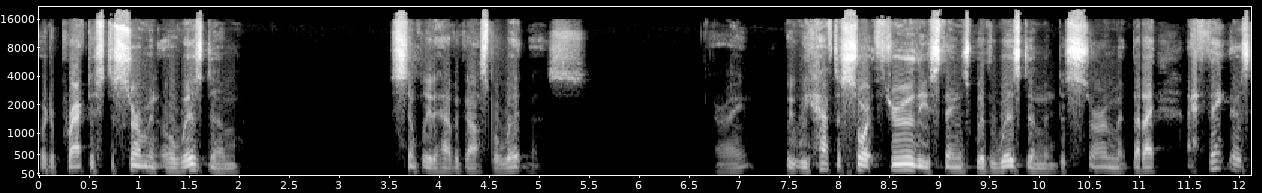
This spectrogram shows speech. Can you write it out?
or to practice discernment or wisdom simply to have a gospel witness. All right? We, we have to sort through these things with wisdom and discernment. But I, I think there's,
